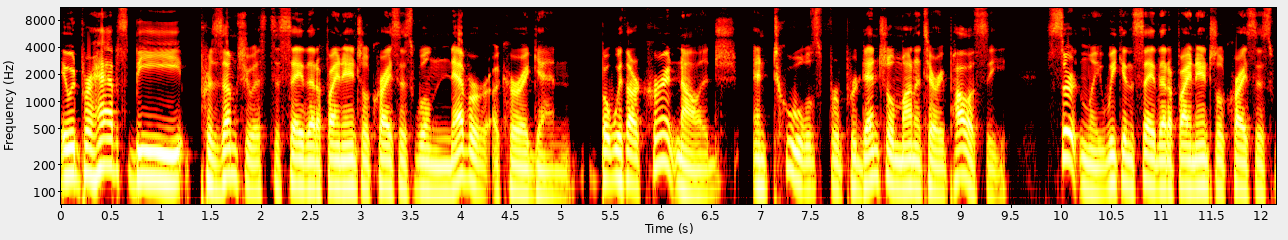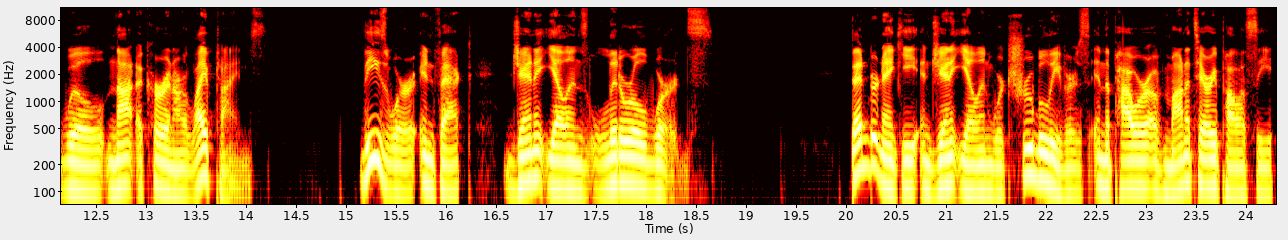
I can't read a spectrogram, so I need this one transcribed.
it would perhaps be presumptuous to say that a financial crisis will never occur again, but with our current knowledge and tools for prudential monetary policy, certainly we can say that a financial crisis will not occur in our lifetimes. These were, in fact, Janet Yellen's literal words. Ben Bernanke and Janet Yellen were true believers in the power of monetary policy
